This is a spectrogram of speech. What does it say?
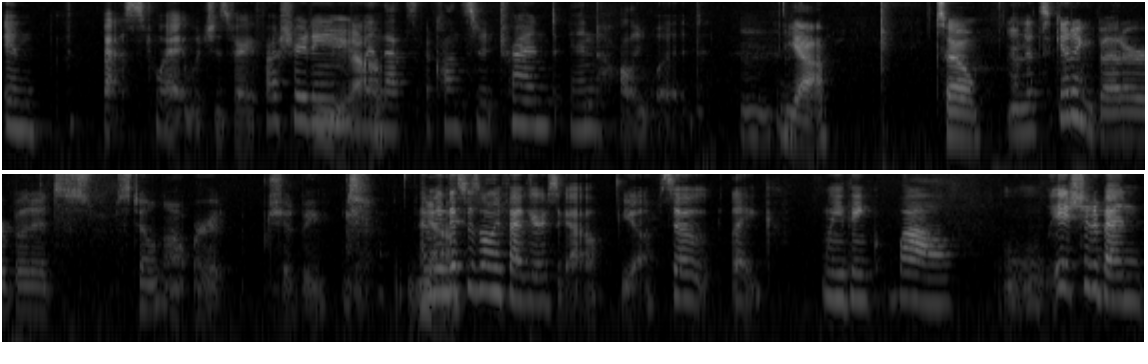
in the best way, which is very frustrating Yeah. when that's a constant trend in Hollywood. Yeah. So and it's getting better, but it's still not where it should be. I Yeah. mean, this was only 5 years ago. yeah. So, like when you think, wow, it should have been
